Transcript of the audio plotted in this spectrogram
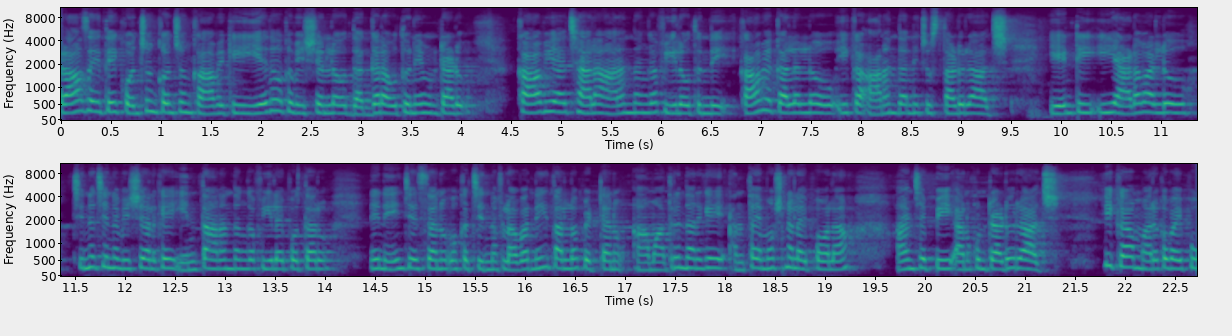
రాజు అయితే కొంచెం కొంచెం కావ్యకి ఏదో ఒక విషయంలో దగ్గర అవుతూనే ఉంటాడు. కావ్య చాలా ఆనందంగా ఫీల్ అవుతుంది. కావ్య కళ్ళల్లో ఇక ఆనందాన్ని చూస్తాడు రాజ్. ఏంటి ఈ ఆడవాళ్ళు చిన్న చిన్న విషయాలకే ఇంత ఆనందంగా ఫీల్ అయిపోతారు? నేనేం చేశాను? ఒక చిన్న ఫ్లవర్ని తల్లో పెట్టాను. ఆ మాత్రం దానికి అంత ఎమోషనల్ అయిపోవాలా? అని చెప్పి అనుకుంటాడు రాజ్. ఇక మరొక వైపు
